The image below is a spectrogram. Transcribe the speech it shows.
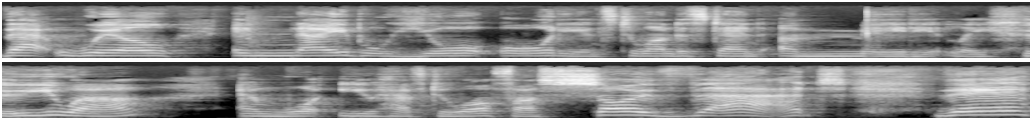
that will enable your audience to understand immediately who you are and what you have to offer so that they're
